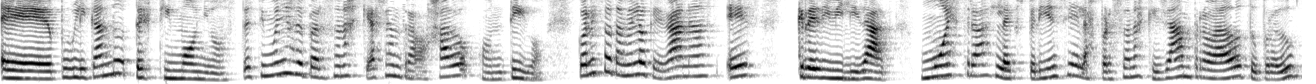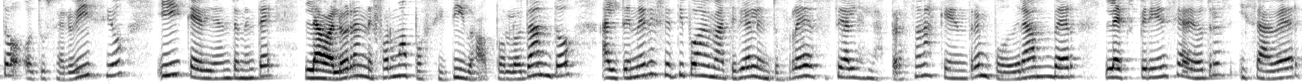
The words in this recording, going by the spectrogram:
eh, publicando testimonios, testimonios de personas que hayan trabajado contigo. Con esto también lo que ganas es credibilidad muestras la experiencia de las personas que ya han probado tu producto o tu servicio y que evidentemente la valoran de forma positiva. Por lo tanto, al tener ese tipo de material en tus redes sociales, las personas que entren podrán ver la experiencia de otros y saber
